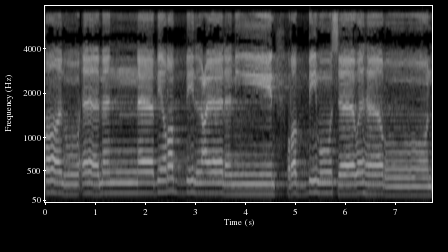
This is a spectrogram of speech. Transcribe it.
قالوا آمنا برب العالمين. رب موسى وهارون.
